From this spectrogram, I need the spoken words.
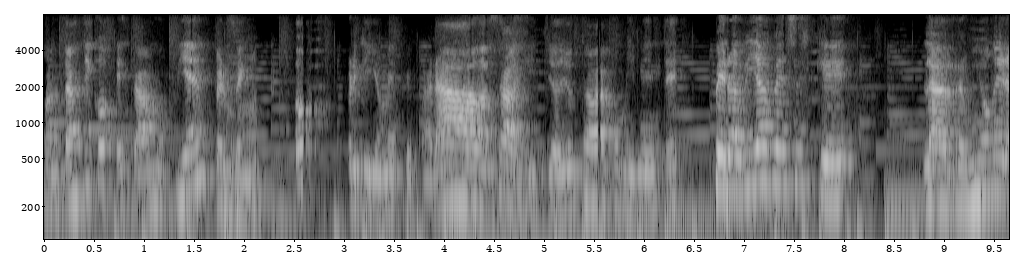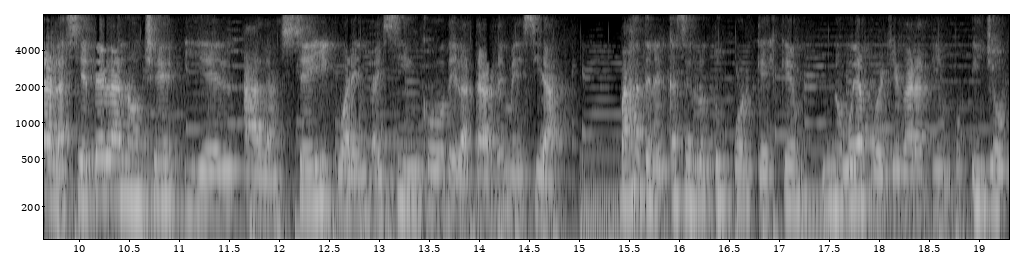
fantástico, estábamos bien, perfecto, porque yo me preparaba, ¿sabes? Y yo, yo estaba con mi mente. Pero había veces que la reunión era a las 7 de la noche y él a las 6 y 45 de la tarde me decía, vas a tener que hacerlo tú porque es que no voy a poder llegar a tiempo. Y yo,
